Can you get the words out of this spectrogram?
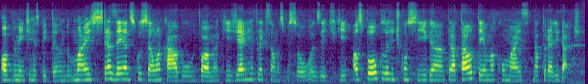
obviamente respeitando, mas trazer a discussão a cabo de forma que gere reflexão nas pessoas e de que aos poucos a gente consiga tratar o tema com mais naturalidade.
